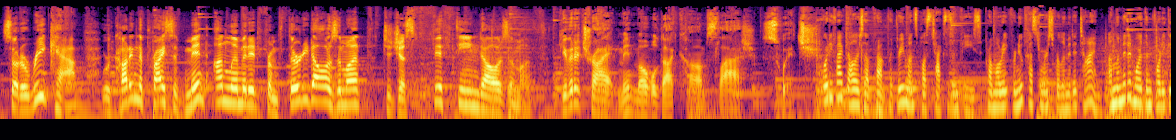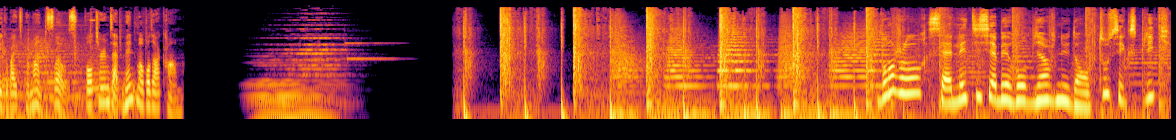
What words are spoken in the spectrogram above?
So to recap, we're cutting the price of Mint Unlimited from $30 a month to just $15 a month. Give it a try at mintmobile.com slash switch. $45 upfront for three months plus taxes and fees. Promo rate for new customers for limited time. Unlimited more than 40 gigabytes per month. Slows. Full terms at mintmobile.com. Bonjour, c'est Anne-Laetitia Béraud. Bienvenue dans Tout s'explique,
